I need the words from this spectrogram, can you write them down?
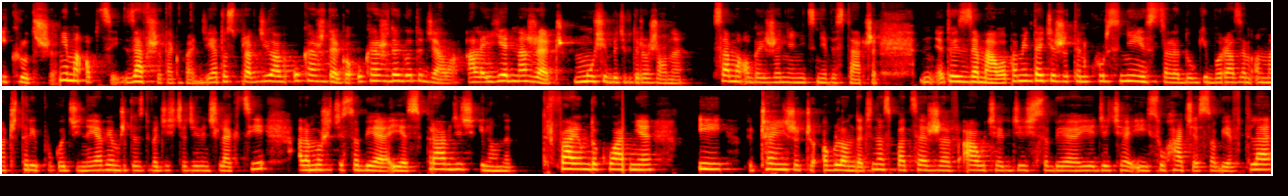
i krótszy. Nie ma opcji, zawsze tak będzie. Ja to sprawdziłam u każdego, u każdego to działa, ale jedna rzecz musi być wdrożona. Samo obejrzenie nic nie wystarczy. To jest za mało. Pamiętajcie, że ten kurs nie jest wcale długi, bo razem on ma 4,5 godziny. Ja wiem, że to jest 29 lekcji, ale możecie sobie je sprawdzić, ile one trwają dokładnie i część rzeczy oglądać na spacerze, w aucie, gdzieś sobie jedziecie i słuchacie sobie w tle.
